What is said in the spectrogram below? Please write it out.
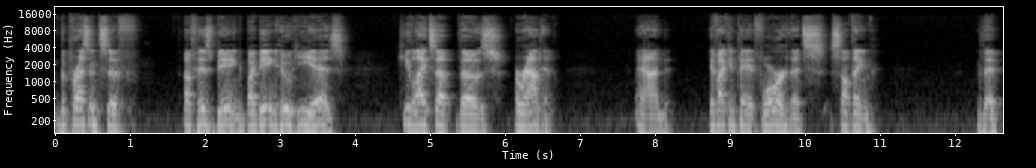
the presence of of his being, by being who he is, he lights up those around him. And if I can pay it forward, that's something that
